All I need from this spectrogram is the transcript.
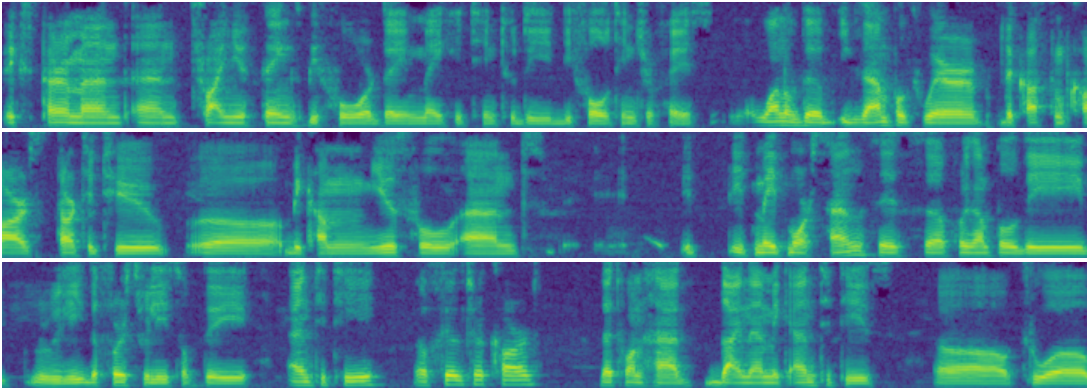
experiment and try new things before they make it into the default interface. One of the examples where the custom cards started to uh, become useful and it, it made more sense is, uh, for example, the rele- the first release of the entity uh, filter card. That one had dynamic entities uh, through a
